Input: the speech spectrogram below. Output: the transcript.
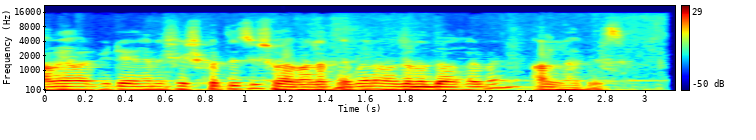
আমি আমার ভিডিও এখানে শেষ করতেছি। সবাই ভালো থাকবেন। আমার জন্য দোয়া করবেন। আল্লাহ হাফিজ।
